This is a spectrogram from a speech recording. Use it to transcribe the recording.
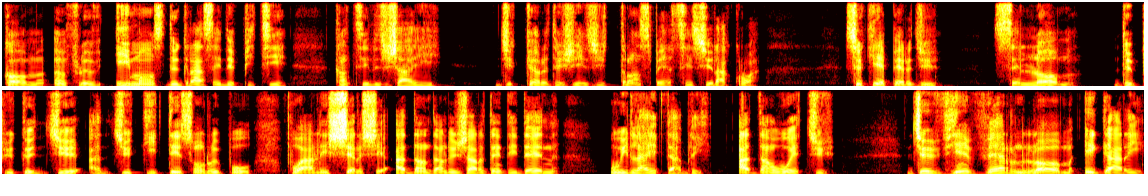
comme un fleuve immense de grâce et de pitié quand il jaillit du cœur de Jésus transpercé sur la croix. Ce qui est perdu, c'est l'homme depuis que Dieu a dû quitter son repos pour aller chercher Adam dans le jardin d'Éden où il l'a établi. Adam, où es-tu? Dieu vient vers l'homme égaré.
